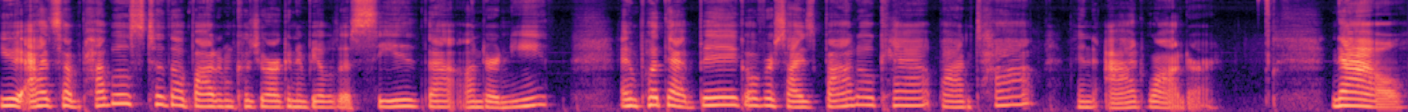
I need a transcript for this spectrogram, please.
you add some pebbles to the bottom because you are going to be able to see that underneath. And put that big oversized bottle cap on top and add water. Now,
